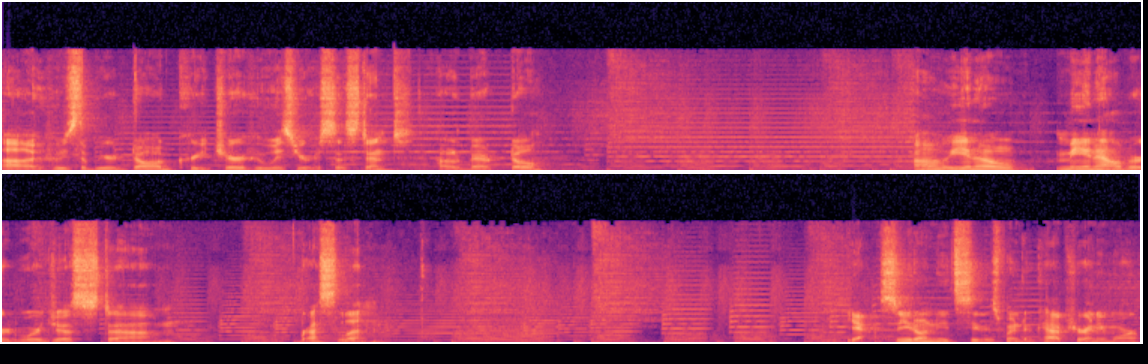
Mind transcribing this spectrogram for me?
uh, who's the weird dog creature who was your assistant, Alberto. Oh, you know, me and Albert were just um, wrestling. Yeah, so you don't need to see this window capture anymore.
